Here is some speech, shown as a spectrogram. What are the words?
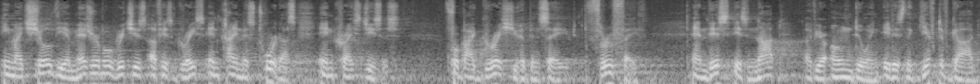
he might show the immeasurable riches of his grace and kindness toward us in Christ Jesus. For by grace you have been saved through faith, and this is not of your own doing. It is the gift of God,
